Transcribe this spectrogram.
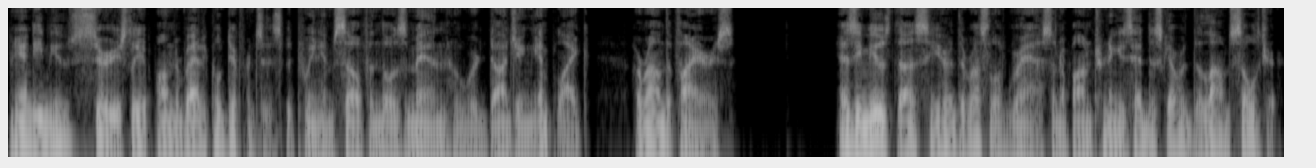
and he mused seriously upon the radical differences between himself and those men who were dodging imp-like around the fires. As he mused thus, he heard the rustle of grass, and upon turning his head discovered the loud soldier.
